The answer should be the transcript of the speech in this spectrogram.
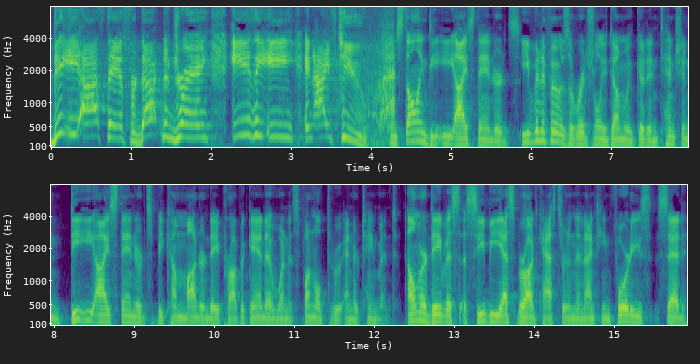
DEI stands for Dr. Dre, Easy E, and Ice Cube. Installing DEI standards, even if it was originally done with good intention, DEI standards become modern day propaganda when it's funneled through entertainment. Elmer Davis, a CBS broadcaster in the 1940s, said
